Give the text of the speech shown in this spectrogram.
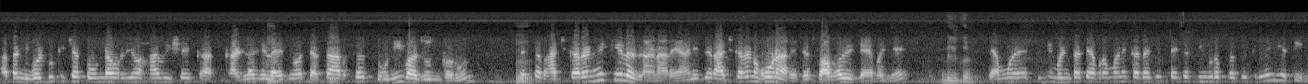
आता निवडणुकीच्या तोंडावर जेव्हा हा विषय काढला गेलाय तेव्हा त्याचा अर्थ दोन्ही बाजूंकडून त्याचं राजकारण हे केलं जाणार आहे. आणि ते राजकारण होणार आहे. ते स्वाभाविक आहे म्हणजे. बिलकुल. त्यामुळे तुम्ही म्हणता त्याप्रमाणे कदाचित त्याच्या तीव्र प्रतिक्रिया येतील.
